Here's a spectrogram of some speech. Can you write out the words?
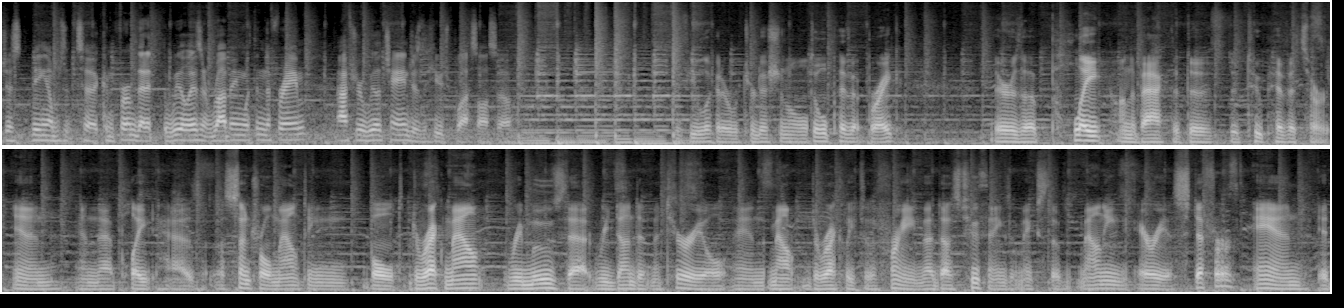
just being able to, to confirm that the wheel isn't rubbing within the frame after a wheel change is a huge plus also. If you look at a traditional dual pivot brake, there's a plate on the back that the, the two pivots are in, and that plate has a central mounting bolt. Direct mount removes that redundant material and mount directly to the frame. That does two things. It makes the mounting area stiffer and it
